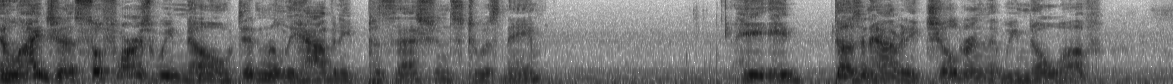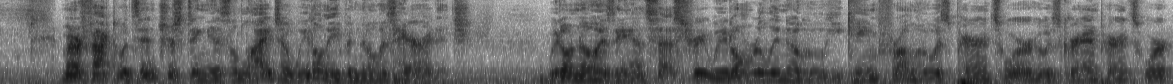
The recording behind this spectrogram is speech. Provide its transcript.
Elijah, so far as we know, didn't really have any possessions to his name. He, he doesn't have any children that we know of. Matter of fact, what's interesting is Elijah, we don't even know his heritage. We don't know his ancestry. We don't really know who he came from, who his parents were, who his grandparents were,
